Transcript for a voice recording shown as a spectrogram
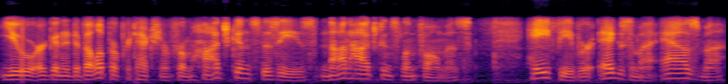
you are going to develop a protection from Hodgkin's disease, non Hodgkin's lymphomas, hay fever, eczema, asthma,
